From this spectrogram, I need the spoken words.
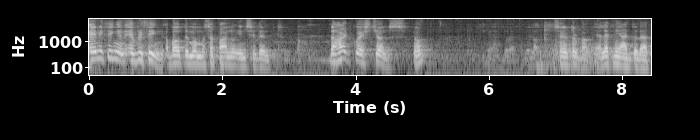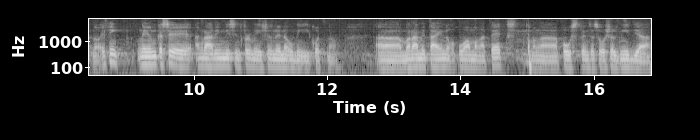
anything and everything about the Mamasapano incident. The hard questions, no? Senator Bang. Yeah, let me add to that. No? I think ngayon kasi ang raming misinformation rin na umiikot. No? Ah, marami tayong nakukuha mga text, mga post rin sa social media.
